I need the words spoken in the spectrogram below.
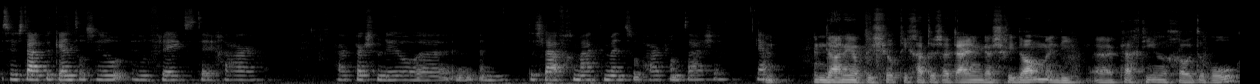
zij staat bekend als heel, heel vreed tegen haar, haar personeel eh, en, en de slaafgemaakte mensen op haar plantage. En Daniel Pichot die gaat dus uiteindelijk naar Schiedam en die eh, krijgt hier een grote rol.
